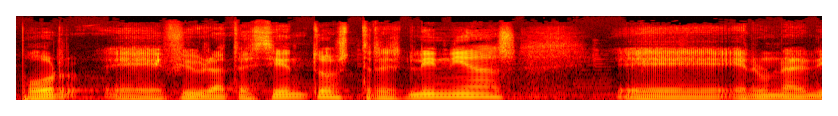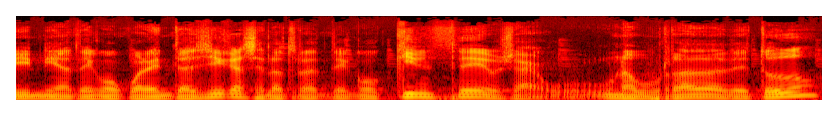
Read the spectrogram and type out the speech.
por eh, fibra 300, tres líneas eh, en una línea tengo 40 gigas, en la otra tengo 15, o sea, una burrada de todo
